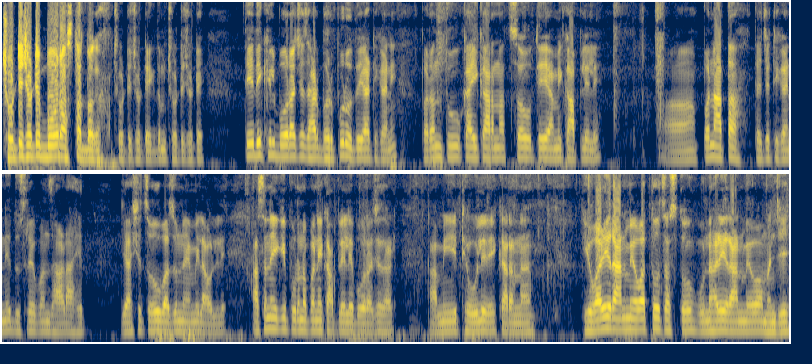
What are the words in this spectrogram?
छोटे छोटे बोर असतात बघा. छोटे छोटे एकदम छोटे छोटे. ते देखील बोराचे झाड भरपूर होते या ठिकाणी. परंतु काही कारणास्तव ते आम्ही कापलेले. पण आता त्याच्या ठिकाणी दुसरे पण झाड आहेत जे असे चहू बाजूने आम्ही लावलेले. असं नाही की पूर्णपणे कापलेले बोराचे झाड आम्ही ठेवलेले कारण हिवाळी रानमेवा तोच असतो. उन्हाळी रानमेवा म्हणजे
